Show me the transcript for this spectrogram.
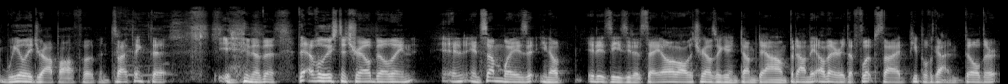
wheelie drop off of. And so I think that, you know, the, the evolution of trail building in, in, some ways, you know, it is easy to say, oh, all the trails are getting dumbed down. But on the other, the flip side, people have gotten builder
